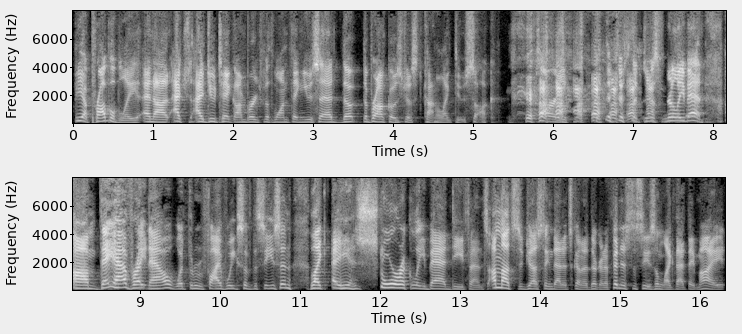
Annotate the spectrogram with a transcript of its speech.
yeah, probably. And uh, actually, I do take umbrage with one thing you said. The the Broncos just kind of like do suck. Sorry, it's just just really bad. Um, they have right now, what through five weeks of the season, like a historically bad defense. I'm not suggesting that it's gonna they're gonna finish the season like that. They might.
